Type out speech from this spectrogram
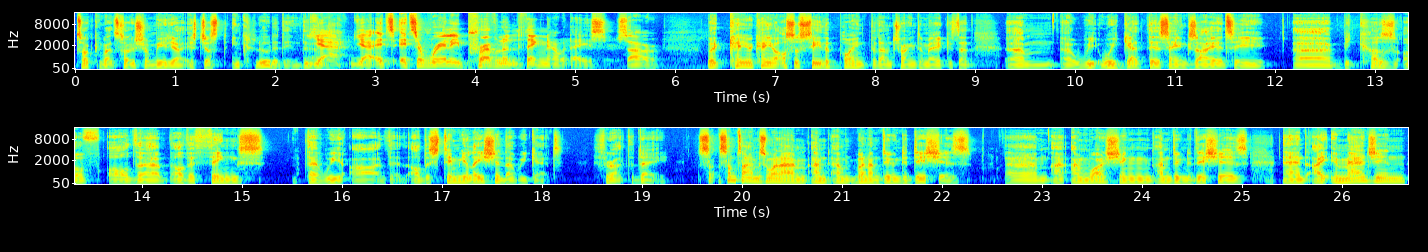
talking about social media is just included in that. Yeah, yeah. It's it's a really prevalent thing nowadays. So But can you can you also see the point that I'm trying to make is that um, uh, we we get this anxiety uh, because of all the all the things that we are the, all the stimulation that we get throughout the day. So, sometimes when I'm, I'm, I'm when I'm doing the dishes, um, I, I'm washing, I'm doing the dishes, and I imagine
